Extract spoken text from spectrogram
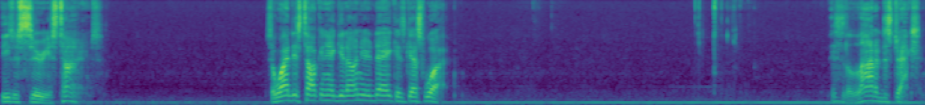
These are serious times. So why did this talking head get on here today? Because guess what? This is a lot of distraction.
